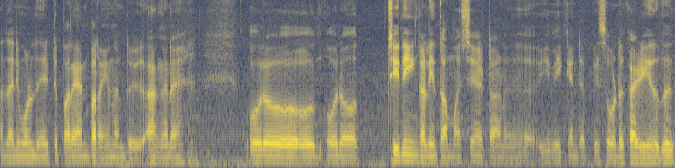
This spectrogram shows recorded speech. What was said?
അത് നേരിട്ട് പറയാൻ പറയുന്നുണ്ട്. അങ്ങനെ ഓരോ ഓരോ ചിരിയും കളിയും തമാശയായിട്ടാണ് ഈ വീക്കെൻഡ് എപ്പിസോഡ് കഴിയുന്നത്.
